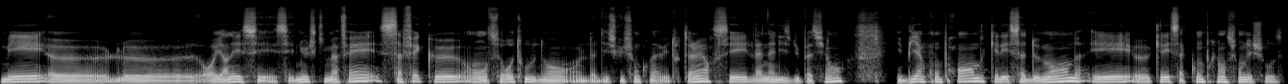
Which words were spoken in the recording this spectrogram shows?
mais euh, le regardez, c'est nul ce qui m'a fait. Ça fait que on se retrouve dans la discussion qu'on avait tout à l'heure, c'est l'analyse du patient et bien comprendre quelle est sa demande et quelle est sa compréhension des choses.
